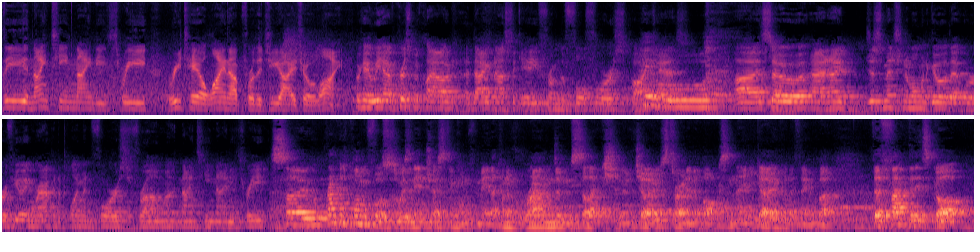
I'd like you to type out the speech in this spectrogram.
the 1993 retail lineup for the G.I. Joe line. Okay, we have Chris McLeod, a Diagnostic 80 from the Full Force podcast. Uh, so, and I just mentioned a moment ago that we're reviewing Rapid Deployment Force from 1993. So, Rapid Deployment Force was always an interesting one for me, that kind of random selection of Joes thrown in a box and there you go kind of thing. But the fact that it's got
